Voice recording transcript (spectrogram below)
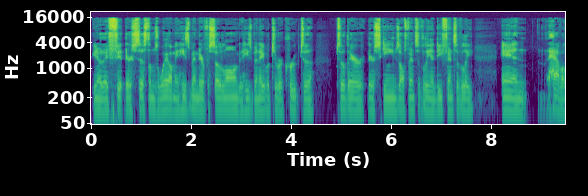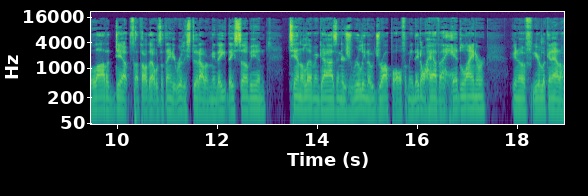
you know, they fit their systems well. I mean, he's been there for so long that he's been able to recruit to, to their, their schemes offensively and defensively. And have a lot of depth. I thought that was the thing that really stood out. I mean, they, they sub in 10, 11 guys and there's really no drop off. I mean, they don't have a headliner. You know, if you're looking at a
